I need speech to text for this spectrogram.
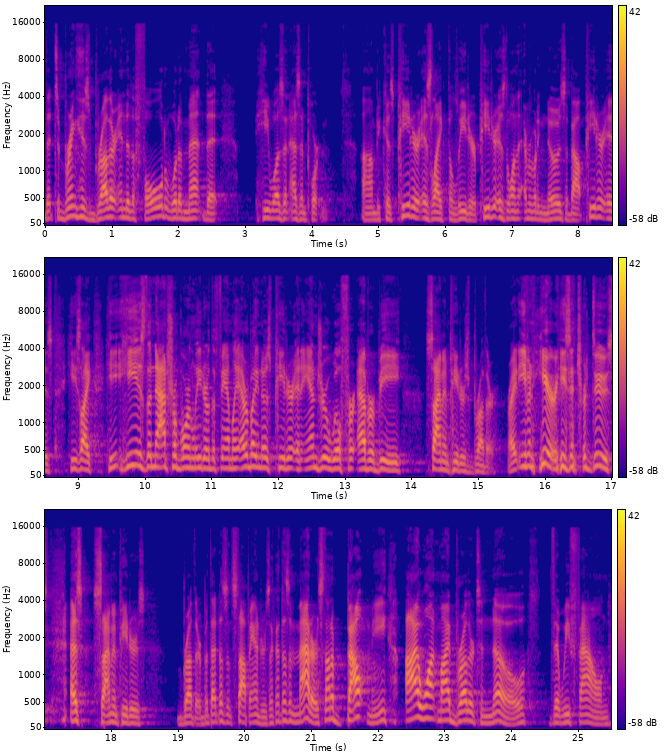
that to bring his brother into the fold would have meant that he wasn't as important. Um, because Peter is like the leader. Peter is the one that everybody knows about. Peter is, he's like, he, he is the natural born leader of the family. Everybody knows Peter, and Andrew will forever be Simon Peter's brother, right? Even here, he's introduced as Simon Peter's brother. But that doesn't stop Andrew. He's like, that doesn't matter. It's not about me. I want my brother to know that we found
